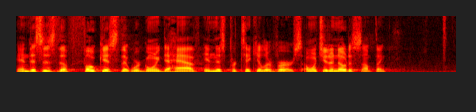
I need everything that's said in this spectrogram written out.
And this is the focus that we're going to have in this particular verse. I want you to notice something.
